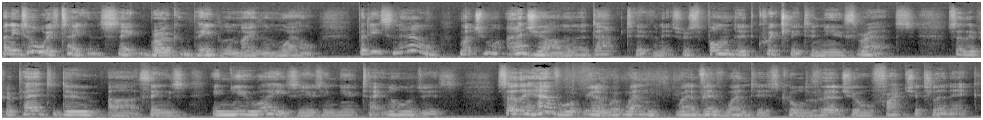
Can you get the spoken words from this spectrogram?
And it's always taken sick, broken people and made them well. But it's now much more agile and adaptive and it's responded quickly to new threats. So they're prepared to do uh, things in new ways using new technologies. So they have, you know, when where Viv went is called a virtual fracture clinic,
